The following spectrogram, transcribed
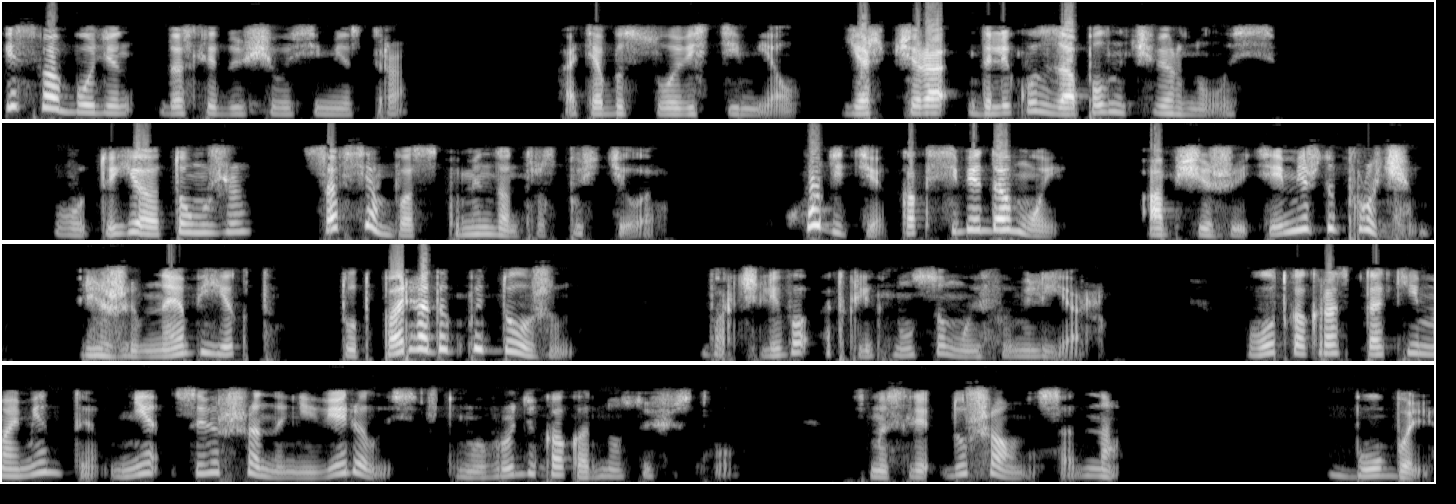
и свободен до следующего семестра. Хотя бы совесть имел. Я ж вчера далеко за полночь вернулась. Вот и я о том же. Совсем вас комендант распустила. Ходите, как себе домой. Общежитие, между прочим. Режимный объект. Тут порядок быть должен. Ворчливо откликнулся мой фамильяр. Вот как раз в такие моменты мне совершенно не верилось, что мы вроде как одно существо. В смысле, душа у нас одна. Бубль.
